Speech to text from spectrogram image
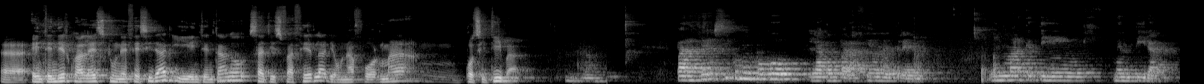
eh, entender cuál es tu necesidad y he intentado satisfacerla de una forma positiva. Para hacer así como un poco la comparación entre un marketing mentira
